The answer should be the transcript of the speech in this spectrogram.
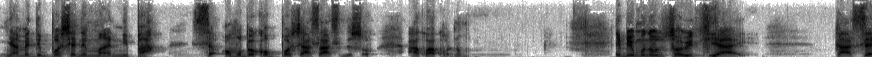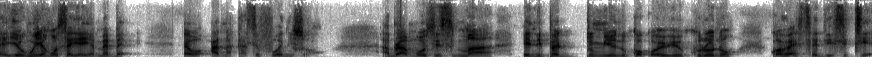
nyame de bɔhyɛ ne maa nipa sɛ ɔmo bɛkɔ bɔhyɛ asase ne so akɔ akɔnom. Ebi mu no sɔre tiae kaa sɛ yehu yɛn sɛ yɛyɛ mɛbɛ ɛwɔ anakasefoɔ ani so. Abira moses maa enipa dumienu kɔkɔ hwehwɛ kuro no kɔhwɛ sɛdeɛ si teɛ.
